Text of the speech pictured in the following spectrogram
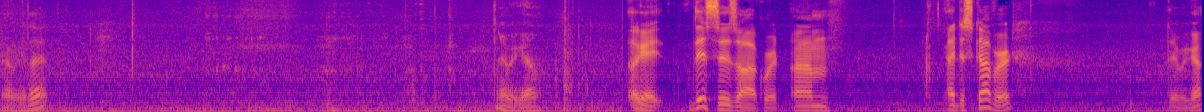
There we lit. There we go. Okay, this is awkward. Um, I discovered. There we go.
